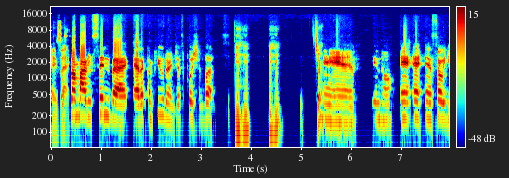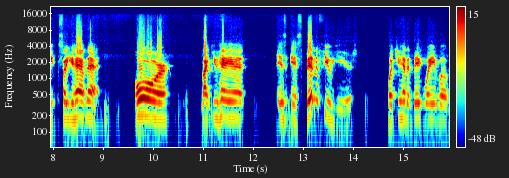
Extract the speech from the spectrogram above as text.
So exactly somebody sitting back at a computer and just pushing buttons. hmm hmm Sure. and you know and, and, and so you so you have that or like you had it's, it's been a few years but you had a big wave of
